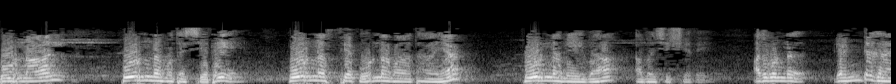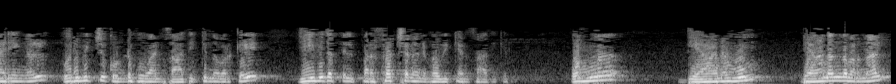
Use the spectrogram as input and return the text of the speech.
പൂർണാൽ പൂർണമുദശ്യതേ പൂർണസ്യ പൂർണമാതായ പൂർണമേവ അവശിഷ്യതേ. അതുകൊണ്ട് രണ്ട് കാര്യങ്ങൾ ഒരുമിച്ച് കൊണ്ടുപോകാൻ സാധിക്കുന്നവർക്കേ ജീവിതത്തിൽ പെർഫെക്ഷൻ അനുഭവിക്കാൻ സാധിക്കും. ഒന്ന് ധ്യാനവും ധ്യാനം എന്ന് പറഞ്ഞാൽ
